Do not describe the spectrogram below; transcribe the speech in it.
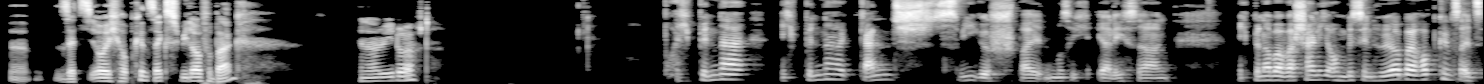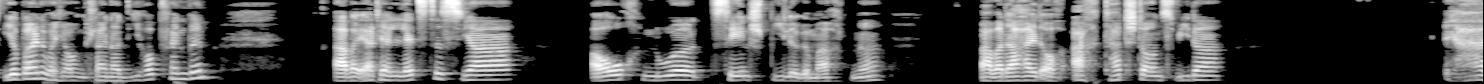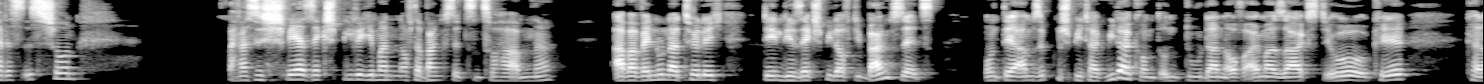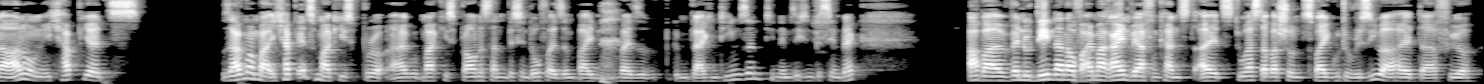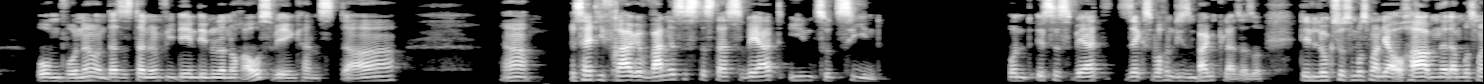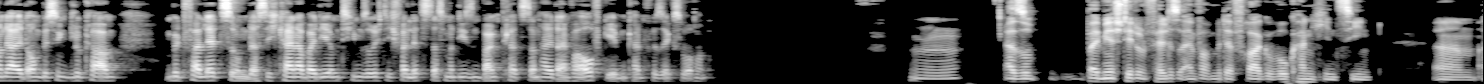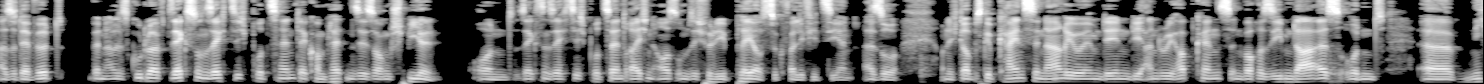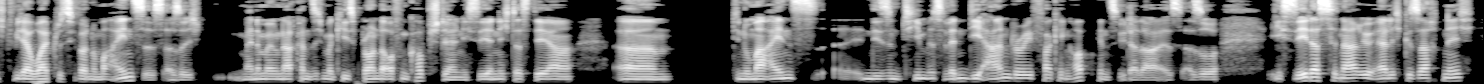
äh, setzt ihr euch Hopkins sechs Spieler auf der Bank in der Redraft? Boah, ich bin da, ich bin da ganz zwiegespalten, muss ich ehrlich sagen. Ich bin aber wahrscheinlich auch ein bisschen höher bei Hopkins als ihr beide, weil ich auch ein kleiner D-Hop-Fan bin. Aber er hat ja letztes Jahr auch nur zehn Spiele gemacht, ne? Aber da halt auch acht Touchdowns wieder. Ja, das ist schon. Aber es ist schwer, sechs Spiele jemanden auf der Bank sitzen zu haben, ne? Aber wenn du natürlich den dir sechs Spiele auf die Bank setzt und der am siebten Spieltag wiederkommt und du dann auf einmal sagst, jo, okay, keine Ahnung, ich hab jetzt, sagen wir mal, ich hab jetzt Marquise Brown, ah gut, Marquise Brown ist dann ein bisschen doof, weil sie in beiden, weil sie im gleichen Team sind, die nehmen sich ein bisschen weg. Aber wenn du den dann auf einmal reinwerfen kannst, als du hast aber schon zwei gute Receiver halt dafür irgendwo, ne? Und das ist dann irgendwie den, den du dann noch auswählen kannst. Da, ja, ist halt die Frage, wann ist es das, das wert, ihn zu ziehen? Und ist es wert, sechs Wochen diesen Bankplatz? Also den Luxus muss man ja auch haben, ne? Da muss man ja halt auch ein bisschen Glück haben mit Verletzungen, dass sich keiner bei dir im Team so richtig verletzt, dass man diesen Bankplatz dann halt einfach aufgeben kann für sechs Wochen. Hm. Also bei mir steht und fällt es einfach mit der Frage, wo kann ich ihn ziehen? Ähm, also der wird, wenn alles gut läuft, 66 Prozent der kompletten Saison spielen. Und 66 Prozent reichen aus, um sich für die Playoffs zu qualifizieren. Also, und ich glaube, es gibt kein Szenario, in dem die Andrew Hopkins in Woche 7 da ist und äh, nicht wieder Wide Receiver Nummer 1 ist. Also ich, meiner Meinung nach kann sich Marquise Brown da auf den Kopf stellen. Ich sehe nicht, dass der ähm, die Nummer eins in diesem Team ist, wenn die Andre fucking Hopkins wieder da ist. Also ich sehe das Szenario ehrlich gesagt nicht.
